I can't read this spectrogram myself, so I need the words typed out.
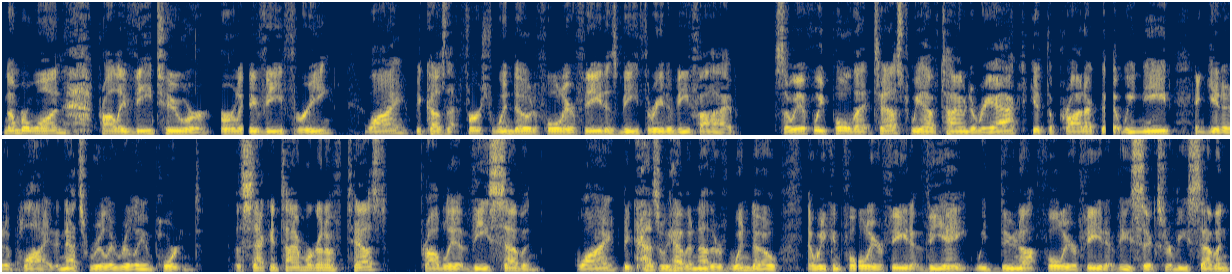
Number one, probably V2 or early V3. Why? Because that first window to foliar feed is V3 to V5. So if we pull that test, we have time to react, get the product that we need, and get it applied. And that's really, really important. The second time we're going to test, probably at V7. Why? Because we have another window that we can foliar feed at V8. We do not foliar feed at V6 or V7.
